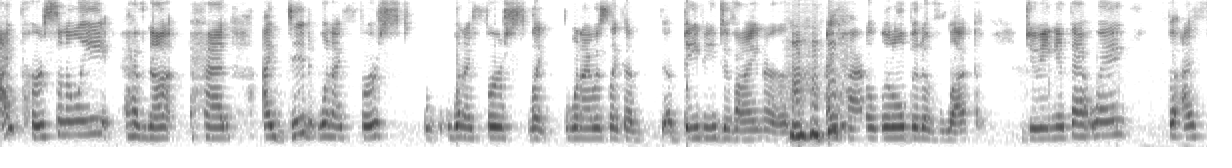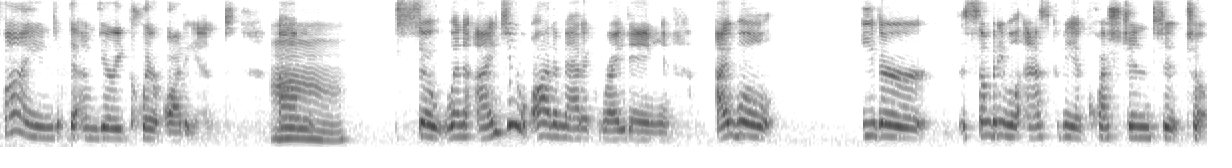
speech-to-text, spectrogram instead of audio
I personally have not had. I did when I first, when I first like when I was like a, a baby diviner. I had a little bit of luck doing it that way, but I find that I'm very clairaudient. Um, so when I do automatic writing, I will either somebody will ask me a question to, to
